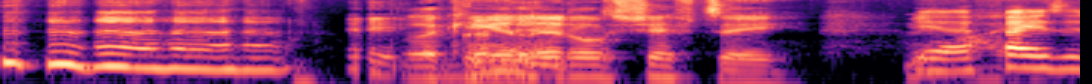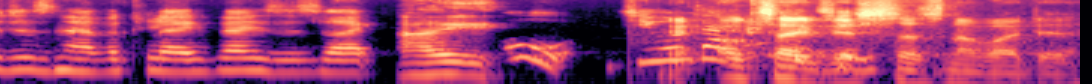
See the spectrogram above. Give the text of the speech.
yeah, hey, looking a little shifty. I- Phaser doesn't have a clue. Phaser's like, I oh, do you want that? Octavius has no idea.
